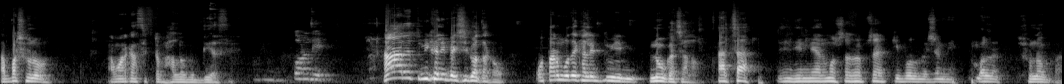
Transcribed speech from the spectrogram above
আব্বা শোনো আমার কাছে একটা ভালো বুদ্ধি আছে। পণ্ডিত আরে তুমি খালি বেশি কথা কও। কথার মধ্যে খালি তুমি নৌকা চালাও। আচ্ছা ইঞ্জিনিয়ার মোশারফ সাহেব কি বলবে শুনি বলেন। শোনো আব্বা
